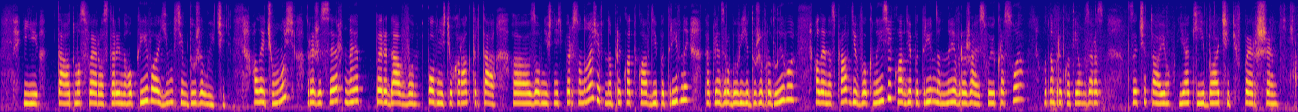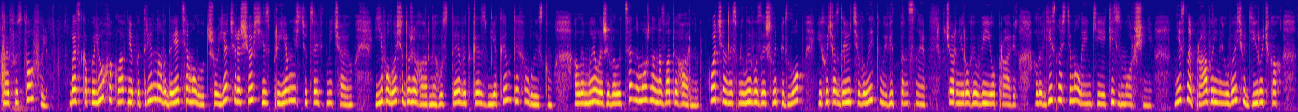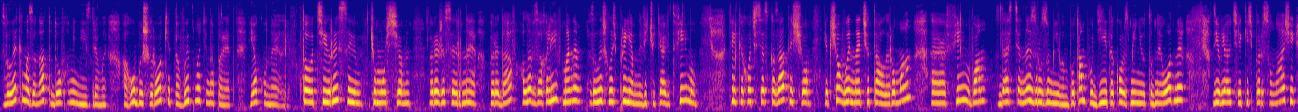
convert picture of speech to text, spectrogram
і та атмосфера старинного Києва їм всім дуже личить. Але чомусь режисер не передав повністю характер та е, зовнішність персонажів, наприклад, Клавдії Петрівни. Так він зробив її дуже вродливою, але насправді в книзі Клавдія Петрівна не вражає своєю красою. От, наприклад, я вам зараз зачитаю, як її бачить вперше Мефістофель. Без капелюха Клавдія Петрівна видається молодшою. Я через щось із приємністю це відмічаю. Її волосся дуже гарне, густе, видке, з м'яким тихим блиском, але миле живе лице не можна назвати гарним. Очі несміливо зайшли під лоб і, хоча здаються великими від пенсне в чорній роговій оправі, але в дійсності маленькі, якісь зморщені. Ніс неправильний, увесь у дірочках, з великими занадто довгими ніздрями, а губи широкі та випнуті наперед, як у негрів. То ці риси чомусь ем, режисер не передав, але взагалі в мене залишилось приємне відчуття від фільму. Тільки хочеться сказати, що якщо ви не читали роман, е, фільм вам здасться незрозумілим, бо там події також змінюють одне одне, з'являються якісь персонажі,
